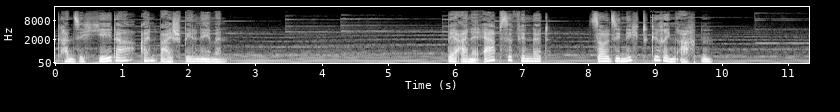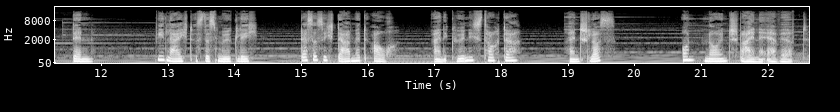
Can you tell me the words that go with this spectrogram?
kann sich jeder ein Beispiel nehmen. Wer eine Erbse findet, soll sie nicht gering achten. Denn wie leicht ist es möglich, dass er sich damit auch eine Königstochter, ein Schloss und neun Schweine erwirbt.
